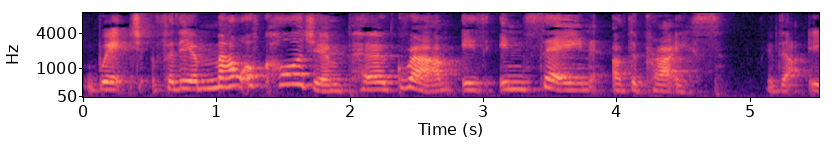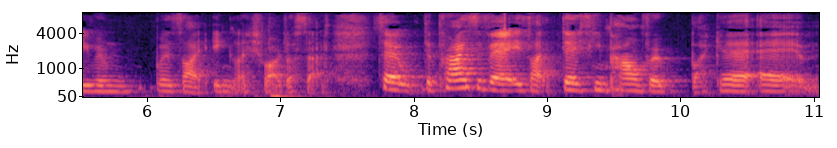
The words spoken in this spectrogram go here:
which for the amount of collagen per gram is insane of the price if that even was like English what I just said. So the price of it is like thirteen pound for like a um,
